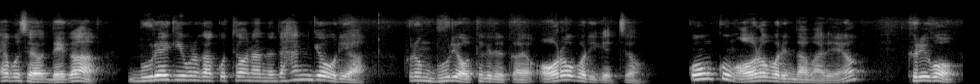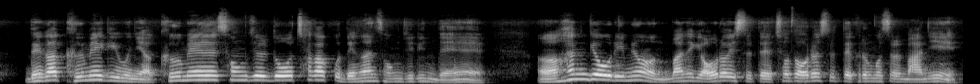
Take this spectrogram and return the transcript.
해보세요. 내가 물의 기운을 갖고 태어났는데 한겨울이야. 그럼 물이 어떻게 될까요? 얼어버리겠죠. 꽁꽁 얼어버린단 말이에요. 그리고 내가 금의 기운이야. 금의 성질도 차갑고 냉한 성질인데 어, 한겨울이면 만약에 얼어 있을 때 저도 어렸을 때 그런 것을 많이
